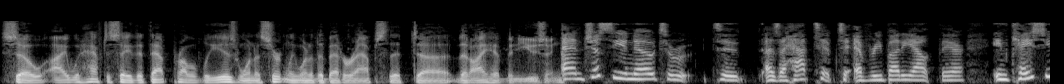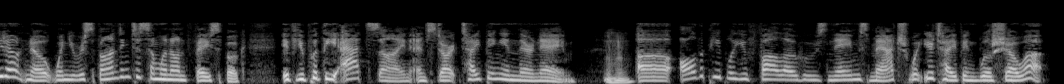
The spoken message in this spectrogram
So I would have to say that that probably is one of certainly one of the better apps that uh, that I have been using. And just so you know, to to as a hat tip to everybody out there, in case you don't know, when you're responding to someone on Facebook, if you put the at sign and start typing in their name, uh, all the people you follow whose names match what you're typing will show up.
